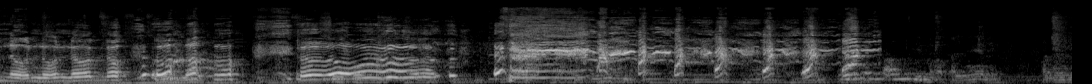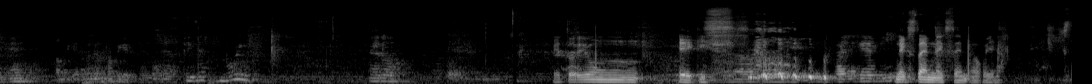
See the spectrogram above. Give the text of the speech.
no, no, no, no. Ito yung X. next time, next time. Okay. next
